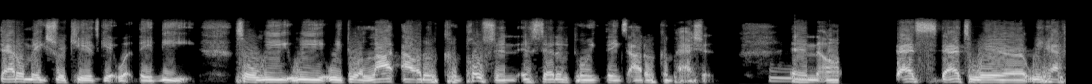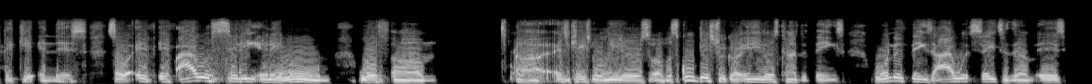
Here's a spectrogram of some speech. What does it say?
that'll make sure kids get what they need. So we we we do a lot out of compulsion instead of doing things out of compassion, mm. and um, that's that's where we have to get in this. So if if I was sitting in a room with um, uh, educational leaders of a school district or any of those kinds of things, one of the things I would say to them is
